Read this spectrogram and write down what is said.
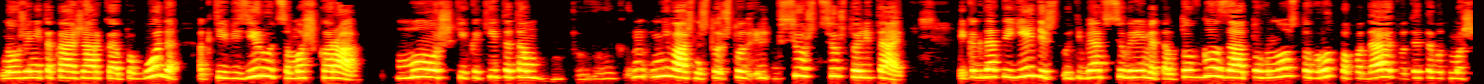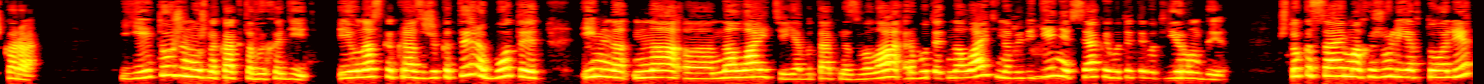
но уже не такая жаркая погода, активизируется машкара мошки, какие-то там, неважно, что, что, все, все, что летает. И когда ты едешь, у тебя все время там то в глаза, то в нос, то в рот попадают вот эта вот машкара. Ей тоже нужно как-то выходить. И у нас как раз ЖКТ работает именно на, э, на лайте, я бы так назвала, работает на лайте, на выведение всякой вот этой вот ерунды. Что касаемо, хожу ли я в туалет,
